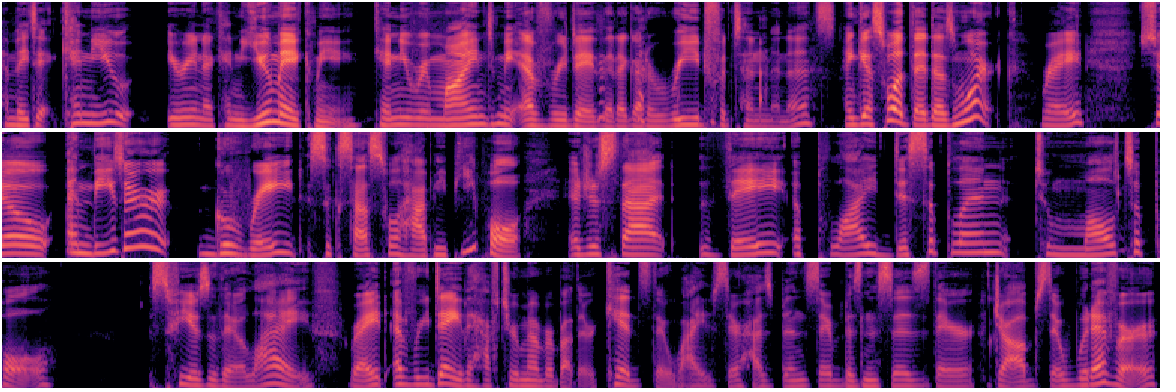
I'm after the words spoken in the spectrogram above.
And they say, Can you, Irina, can you make me? Can you remind me every day that I got to read for 10 minutes? And guess what? That doesn't work, right? So, and these are great, successful, happy people. It's just that they apply discipline to multiple spheres of their life, right? Every day they have to remember about their kids, their wives, their husbands, their businesses, their jobs, their whatever.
